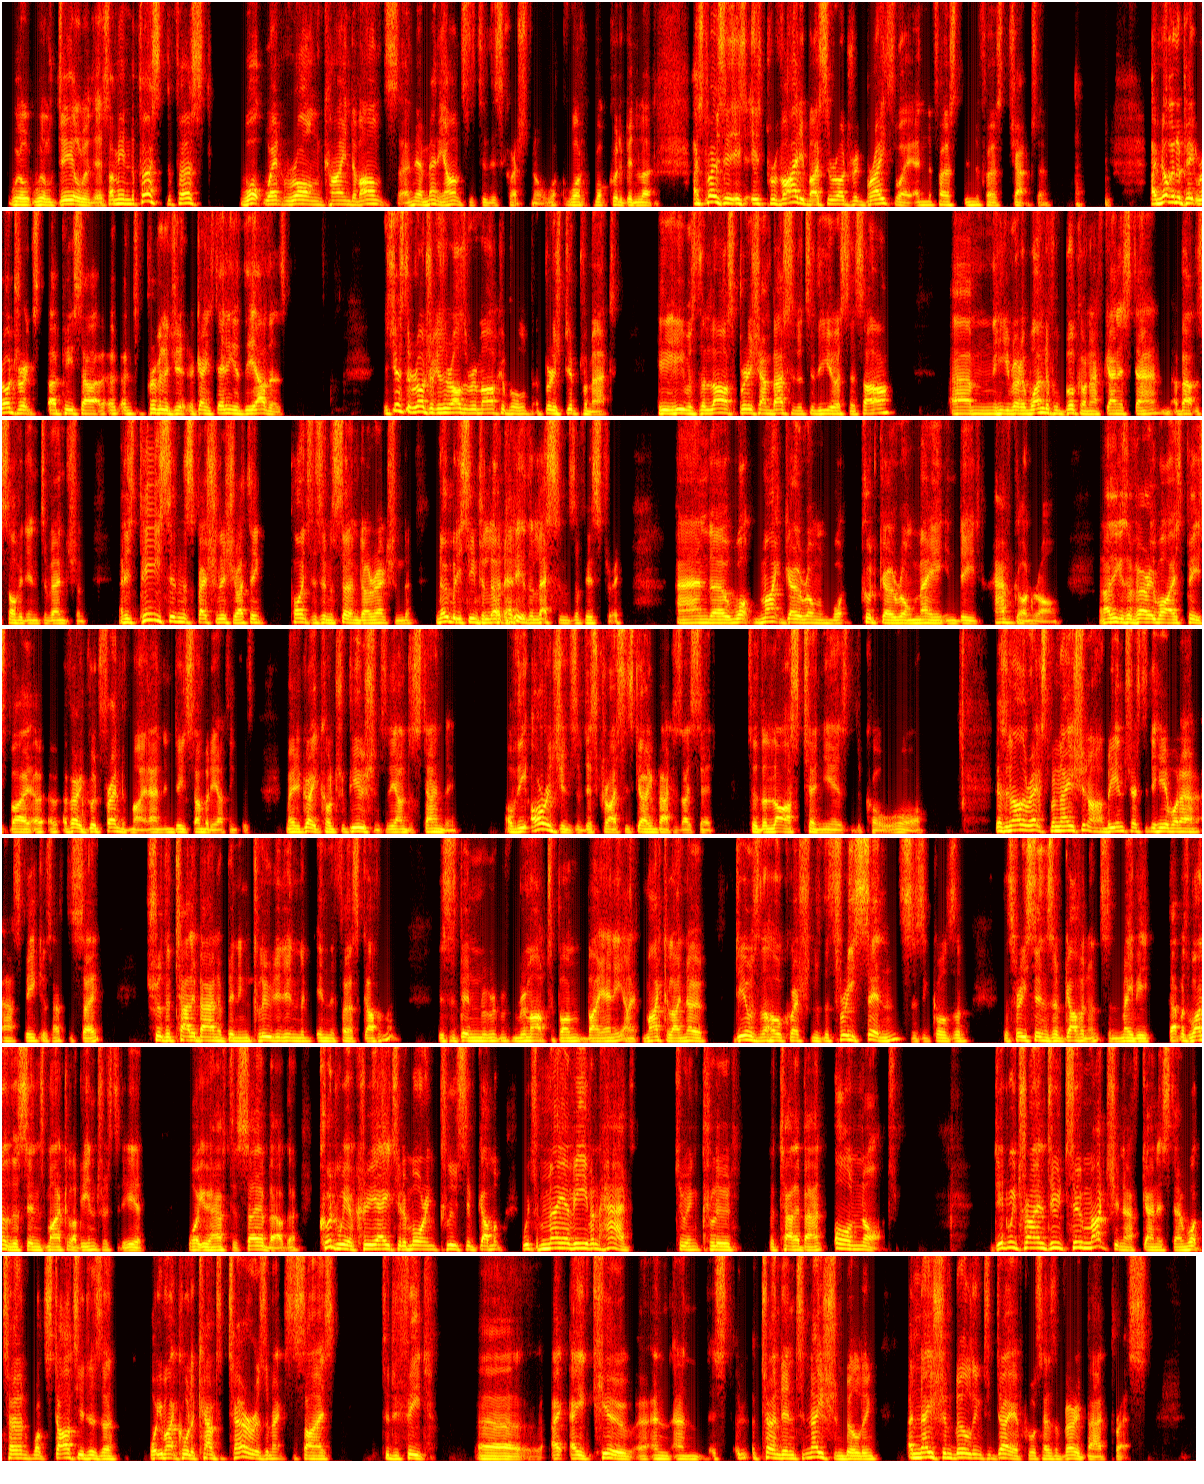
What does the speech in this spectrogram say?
will will deal with this. I mean, the first the first what went wrong kind of answer, and there are many answers to this question, or what what, what could have been learned. I suppose is, is provided by Sir Rodric Braithwaite in the first in the first chapter. I'm not going to pick Rodric's uh, piece out uh, and privilege it against any of the others. It's just that Rodric is a rather remarkable British diplomat he, he was the last British ambassador to the USSR. Um, he wrote a wonderful book on Afghanistan about the Soviet intervention. And his piece in the special issue, I think, points us in a certain direction. Nobody seemed to learn any of the lessons of history. And uh, what might go wrong and what could go wrong may indeed have gone wrong. And I think it's a very wise piece by a, a very good friend of mine, and indeed somebody I think has made a great contribution to the understanding of the origins of this crisis going back, as I said, to the last 10 years of the Cold War. There's another explanation. I'll be interested to hear what our, our speakers have to say. Should the Taliban have been included in the, in the first government? This has been re- remarked upon by any. I, Michael, I know, deals with the whole question of the three sins, as he calls them, the three sins of governance. And maybe that was one of the sins, Michael. I'll be interested to hear what you have to say about that. Could we have created a more inclusive government, which may have even had to include the Taliban or not? Did we try and do too much in Afghanistan? What turned, what started as a what you might call a counterterrorism exercise to defeat uh, AQ and and turned into nation building. And nation building today, of course, has a very bad press.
